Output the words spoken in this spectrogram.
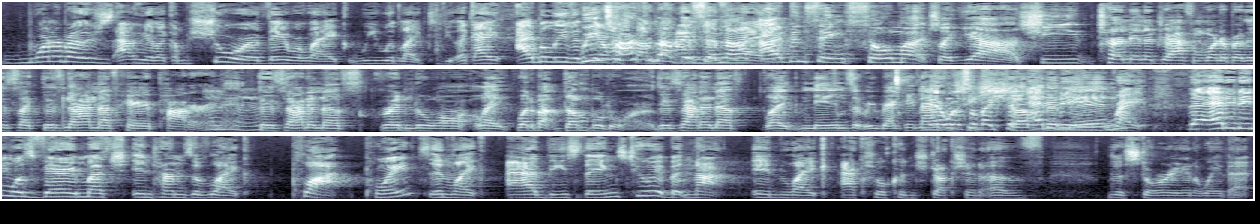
Warner Brothers is out here like I'm sure they were like we would like to do like I I believe that we there was talked some about kind this, and like, like I've been saying so much. Like, yeah, she turned in a draft, and Warner Brothers like, there's not enough Harry Potter in Mm-hmm. it. There's not enough Grindelwald. Like, what about Dumbledore? There's not enough like names that we recognize. there was she like the editing in. right the editing was very much in terms of like plot points and like add these things to it but not in like actual construction of the story in a way that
